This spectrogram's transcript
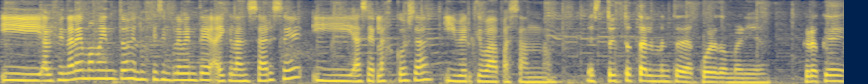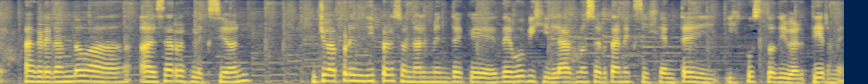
y al final hay momentos en los que simplemente hay que lanzarse y hacer las cosas y ver qué va pasando. Estoy totalmente de acuerdo, María. Creo que agregando a, esa reflexión, yo aprendí personalmente que debo vigilar no ser tan exigente y justo divertirme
